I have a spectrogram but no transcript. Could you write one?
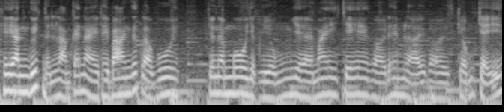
Khi anh quyết định làm cái này thì ba anh rất là vui cho nên mua vật dụng về may che rồi đem lại rồi cũng chỉ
